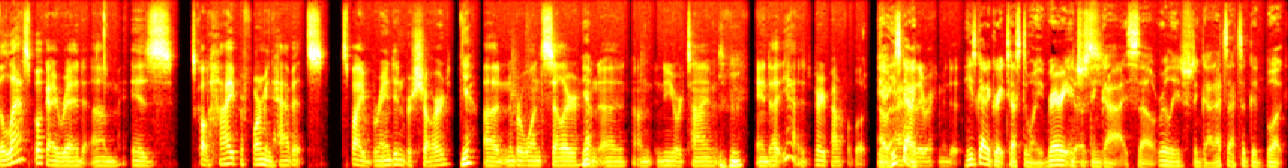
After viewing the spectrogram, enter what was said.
The last book I read um, is it's called High Performing Habits. It's by Brendon Burchard. Yeah. uh, number one seller Yep. on, uh, on New York Times, Mhm. and uh, yeah, it's a very powerful book. Yeah, he's I got a- highly recommend it. He's got a great testimony. Very He interesting does. guy. So really interesting guy. That's that's a good book.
